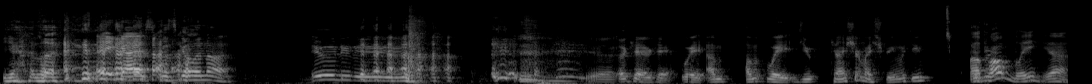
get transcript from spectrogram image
Yeah, look. hey, guys. What's going on? okay, okay. Wait, I'm. I'm. Wait. Do you? Can I share my screen with you? Uh, probably, yeah.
